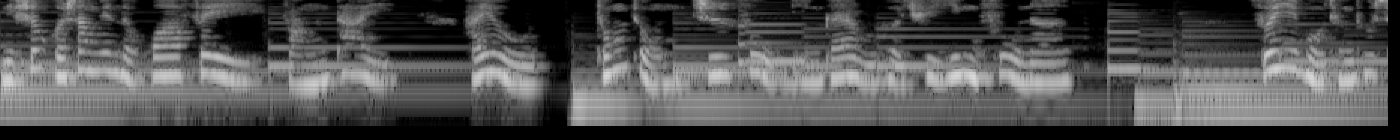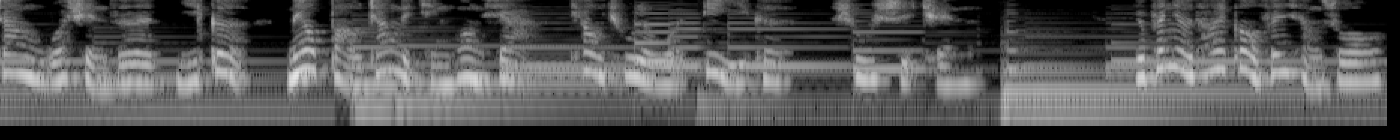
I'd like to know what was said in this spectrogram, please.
你生活上面的花费、房贷，还有种种支付，你应该要如何去应付呢？所以某程度上，我选择了一个没有保障的情况下，跳出了我第一个舒适圈。有朋友他会跟我分享说，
